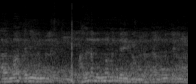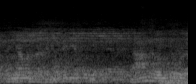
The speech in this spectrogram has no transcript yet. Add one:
அது முதல் தெரியணும்ல அது நம்ம முன்னோட்டும் தெரியணும்ல அது வந்து தெரியும். தெரியாமல் இல்லை. தெரியும் தெரியாது நாங்கள் வந்து ஒரு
